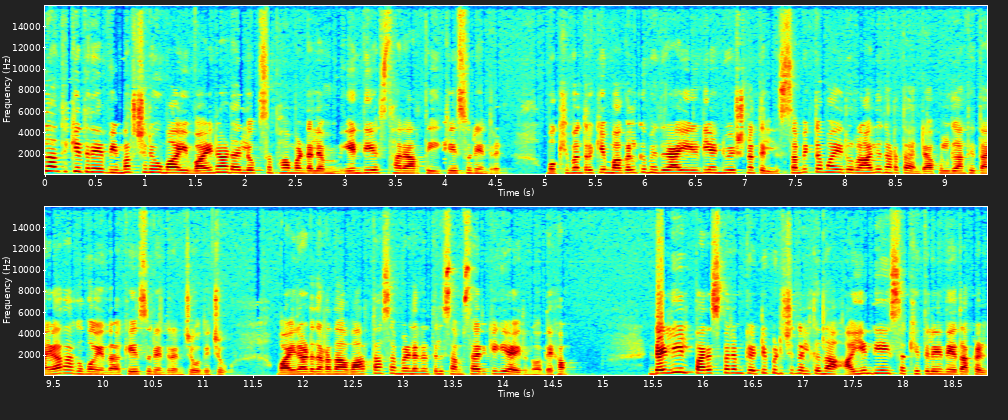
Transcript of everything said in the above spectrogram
ഗാന്ധിക്കെതിരെ വിമർശനവുമായി വയനാട് ലോക്സഭാ മണ്ഡലം എൻ ഡി എ സ്ഥാനാർത്ഥി കെ സുരേന്ദ്രൻ. മുഖ്യമന്ത്രിക്കും മകൾക്കുമെതിരായ ഇ ഡി അന്വേഷണത്തിൽ സംയുക്തമായി ഒരു റാലി നടത്താൻ രാഹുൽ ഗാന്ധി തയ്യാറാകുമോ എന്ന് കെ സുരേന്ദ്രൻ ചോദിച്ചു. വയനാട് നടന്ന വാർത്താ സമ്മേളനത്തിൽ സംസാരിക്കുകയായിരുന്നു അദ്ദേഹം. ഡൽഹിയിൽ പരസ്പരം കെട്ടിപ്പിടിച്ചു നിൽക്കുന്ന ഐ എൻ ഡി ഐ സഖ്യത്തിലെ നേതാക്കൾ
